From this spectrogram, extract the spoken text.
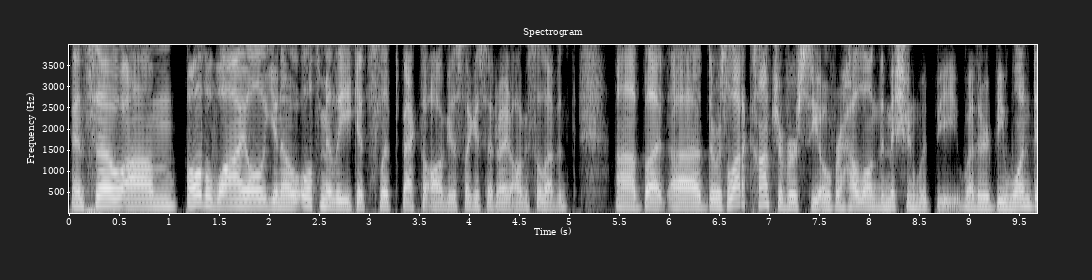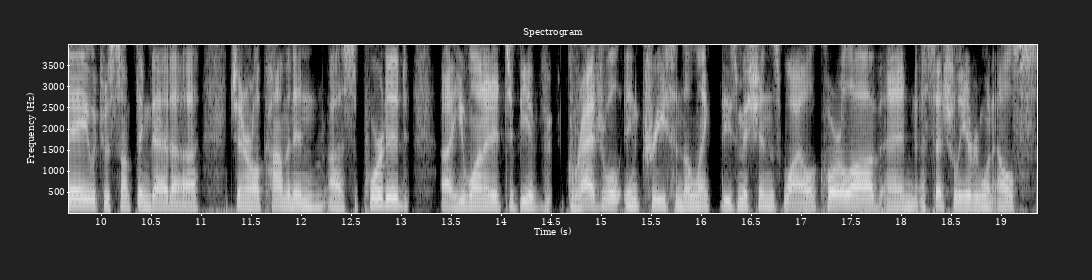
And so, um, all the while, you know, ultimately it gets slipped back to August, like I said, right? August 11th. Uh, but, uh, there was a lot of controversy over how long the mission would be, whether it be one day, which was something that, uh, General Kamanin, uh, supported. Uh, he wanted it to be a v- gradual increase in the length of these missions, while Korolev and essentially everyone else,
